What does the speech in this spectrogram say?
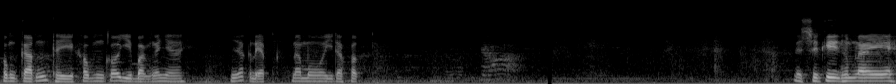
phong cảnh thì không có gì bằng cả nhà. Rất đẹp. Nam mô a di đà phật. Sư kiên hôm nay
